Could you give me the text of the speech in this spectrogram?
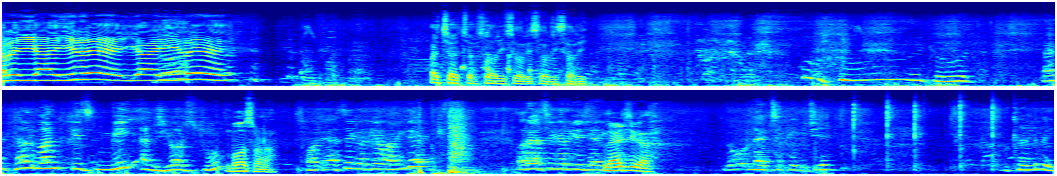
अरे यही रे याई रे। अच्छा अच्छा sorry sorry sorry sorry And third one is me and yours too. बहुत सोना और ऐसे करके हम आएंगे और ऐसे करके जाएंगे लाइट जगह दो लाइट सबके पीछे करंट गई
